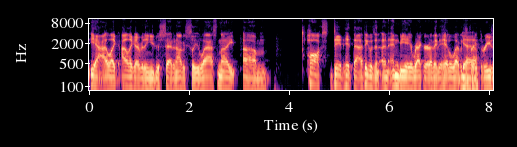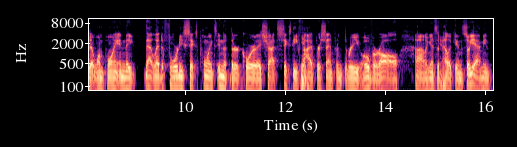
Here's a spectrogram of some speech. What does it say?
Yeah, I like I like everything you just said. And obviously last night, um, Hawks did hit that. I think it was an, an NBA record. I think they hit 11 yeah. straight threes at one point, and they that led to 46 points in the third quarter. They shot 65 percent from three overall um, against the yeah. Pelicans. So yeah, I mean,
